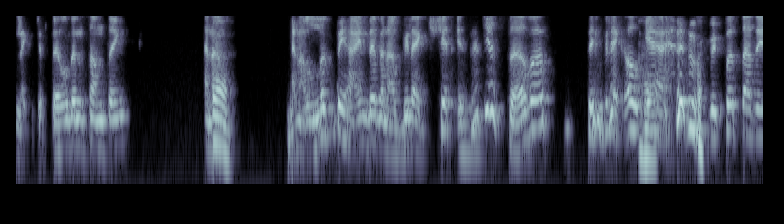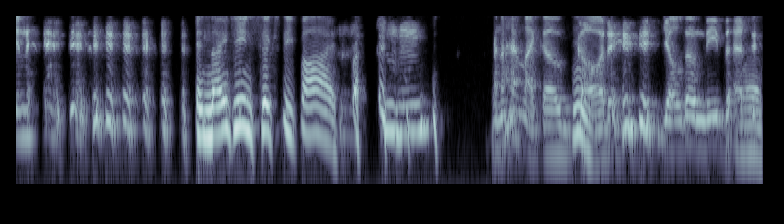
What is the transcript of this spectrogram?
like to build them something. And yeah. I'll, and I'll look behind them and I'll be like, shit, is that your server? They'd be like, oh, yeah, we put that in. in 1965. mm-hmm. And I'm like, oh hmm. God, y'all don't need that. Wow.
